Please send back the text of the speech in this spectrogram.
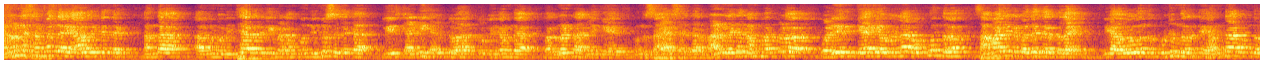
ಅನನ್ಯ ಸಂಬಂಧ ಯಾವ ರೀತಿ ಅಂತ ಅಂತ ನಮ್ಮ ವಿದ್ಯಾರ್ಥಿ ಮೇಡಮ್ ಮುಂದೆ ಇನ್ನೂ ಸದ್ಯಕ್ಕ please candy help to become the permanent ಆಗ್ಲಿಕ್ಕೆ ಒಂದು ಸಹಾಯ, ಸಹಕಾರ ಮಾಡಿದಾಗ ನಮ್ಮ ಮಕ್ಕಳು ಒಳ್ಳೆ ರೀತಿಯಾಗಿ ಅವರೆಲ್ಲ ಒಪ್ಕೊಂಡು ಸಾಮಾಜಿಕ ಬದ್ಧತೆ ಇರ್ತಲ್ಲ ಈಗ ಅವರು ಒಂದು ಕುಟುಂಬ ಇರುತ್ತೆ ಅಂತ ಒಂದು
